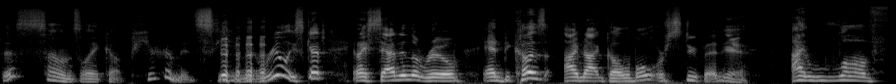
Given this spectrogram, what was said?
this sounds like a pyramid scheme and really sketch. And I sat in the room, and because I'm not gullible or stupid, Yeah, I love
